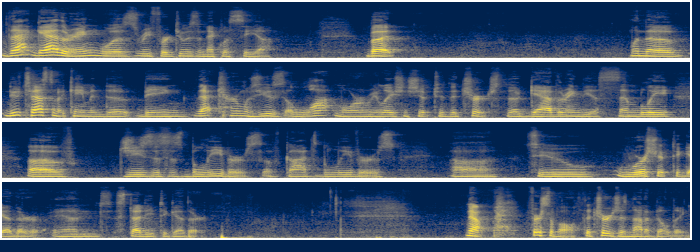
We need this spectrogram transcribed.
That gathering was referred to as an ecclesia. But when the New Testament came into being, that term was used a lot more in relationship to the church, the gathering, the assembly of Jesus' believers, of God's believers, uh, to worship together and study together. Now, first of all, the church is not a building.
